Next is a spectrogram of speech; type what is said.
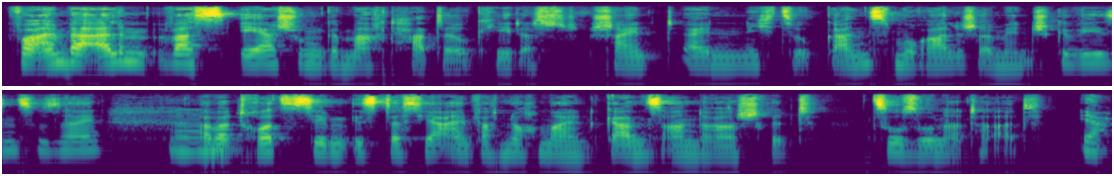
Vor allem bei allem, was er schon gemacht hatte. Okay, das scheint ein nicht so ganz moralischer Mensch gewesen zu sein. Mhm. Aber trotzdem ist das ja einfach nochmal ein ganz anderer Schritt zu so einer Tat. Ja.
